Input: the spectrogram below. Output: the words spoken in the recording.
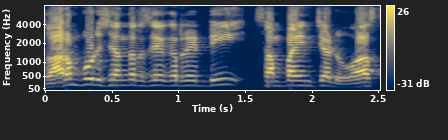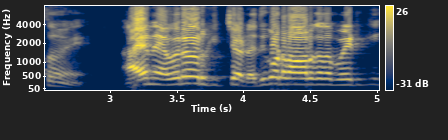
ద్వారంపూడి చంద్రశేఖర్ రెడ్డి సంపాదించాడు వాస్తవమే. ఆయన ఎవరెవరికి ఇచ్చాడు? అది కూడా రావాలి కదా బయటికి?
